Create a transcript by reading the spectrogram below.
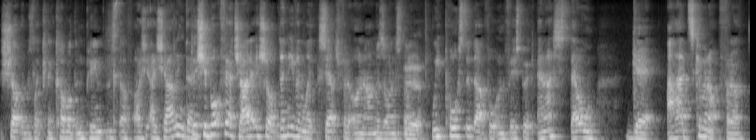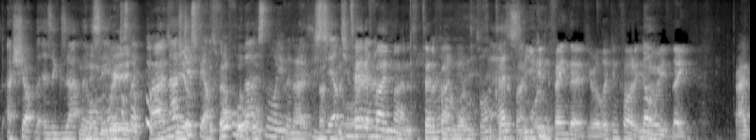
shirt that was like kind of covered in paint and stuff. Oh, she, I Charlene That did. she bought for a charity shop. Didn't even like search for it on Amazon and stuff. Yeah. We posted that photo on Facebook, and I still get ads coming up for a, a shirt that is exactly No the same. way. Like- That's and that's just for a Just for a photo. photo. That's not even That's like fucking searching. It's terrifying, man. It's a terrifying Yeah, world. it's It's a terrifying you world. couldn't find it if you were looking for it. You No. know, like I,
